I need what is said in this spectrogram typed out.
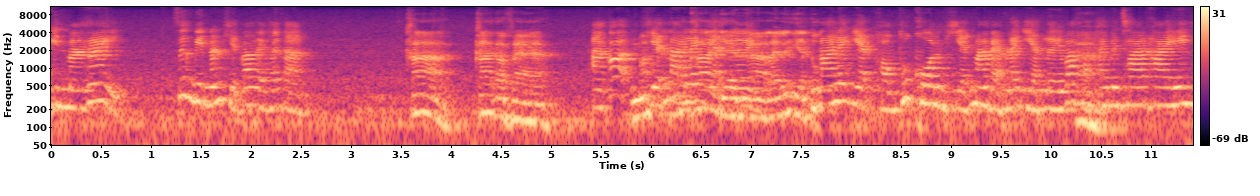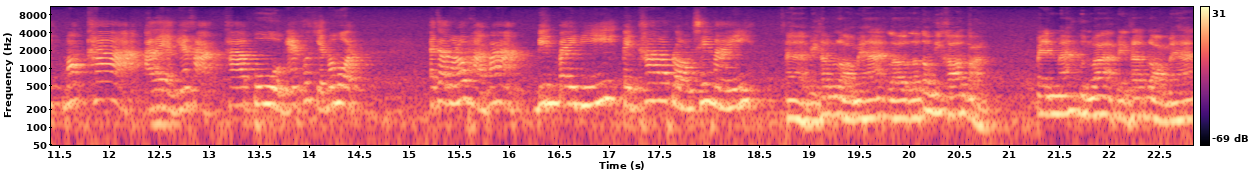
บินมาให้ ซึ่งบินนั้นเขียนว่าอะไรคะอาจารย์ ค่าค่ากาแฟอะก็เขียนรายละค่าเอียดเย็นเลยอ่ารายละเอียดทุกรายละเอียดของทุกคนเขียนมาแบบละเอียดเลยว่าอ่าของใครเป็นชาไทยมอคค่า อะไรอย่างเงี้ยค่ะคาปูอย่างเงี้ยเขาเขียนมาหมด อาจารย์มาเราถามว่า บินใบนี้เป็นค่ารับรองใช่ไหมอ่าเป็นค่ารับรองไหมฮะเราเราต้องวิเคราะห์ก่อน เป็นไหมคุณว่าเป็นค่ารับรองไหมฮะ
